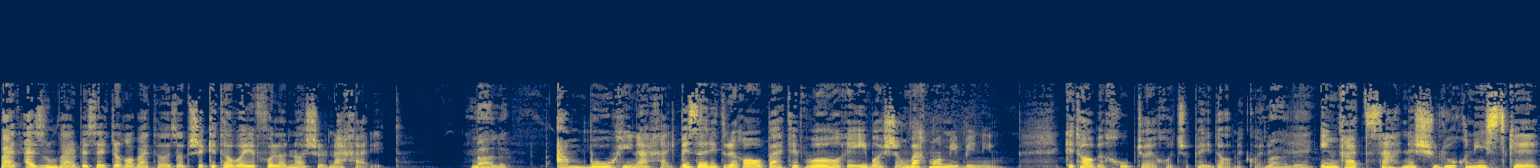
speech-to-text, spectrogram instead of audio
بعد از اون ور بذارید رقابت آزاد بشه. کتابای فلان ناشر نخرید. بله. انبوهی نخرید. بذارید رقابت واقعی باشه. اون وقت ما می‌بینیم. کتاب خوب جای خودشو پیدا می‌کنه. بله. اینقدر صحنه شلوغ نیست که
